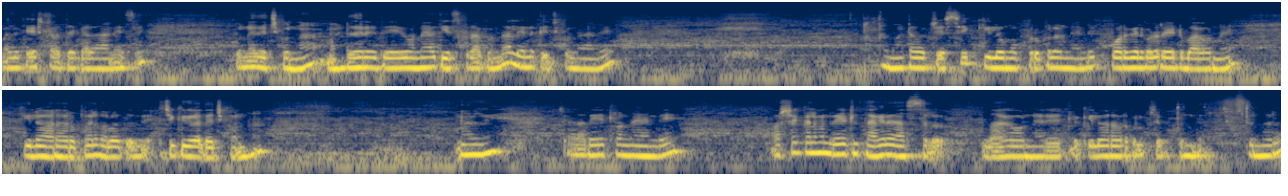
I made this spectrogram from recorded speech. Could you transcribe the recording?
మళ్ళీ టేస్ట్ అవుతాయి కదా అనేసి కొన్ని తెచ్చుకున్నా. మా ఇంటి దగ్గర అయితే ఏవి ఉన్నాయో తీసుకురాకుండా లేని తెచ్చుకున్నాను టమాటా వచ్చేసి కిలో ముప్పై రూపాయలు ఉన్నాయండి. కూరగాయలు కూడా రేటు బాగా ఉన్నాయి. కిలో అరవై రూపాయలు కలుగుతుంది. చిక్కుగా తెచ్చుకున్నా. మళ్ళీ చాలా రేట్లు ఉన్నాయండి. వర్షాకాలం రేట్లు తగలేదు అస్సలు. బాగా ఉన్నాయి రేట్లు. కిలో అరవై రూపాయలు చెప్తుంది చెప్తున్నారు.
